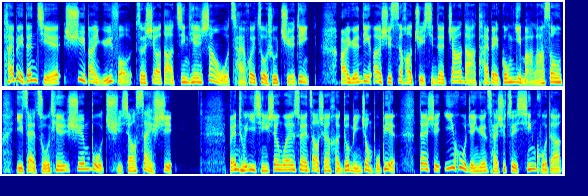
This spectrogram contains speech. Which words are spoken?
台北灯节续办与否，则需要到今天上午才会做出决定。而原定二十四号举行的扎打台北公益马拉松，已在昨天宣布取消赛事。本土疫情升温，虽然造成很多民众不便，但是医护人员才是最辛苦的。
